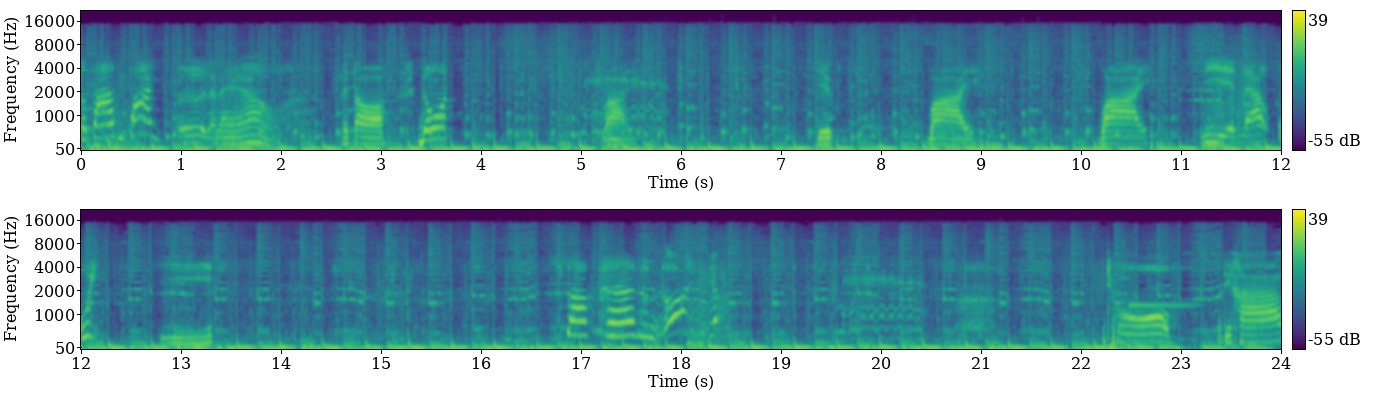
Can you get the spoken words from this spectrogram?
สปาวที่ไปเออได้แล้วไปต่อ โดดบายเจ็บบายบายเย็นแล้ว อุ้ยเย็ดสักแท้นั่นเอ้ยเดี๋ยว สวัสดีครับ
